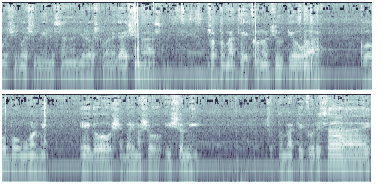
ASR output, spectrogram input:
もしもし皆さんよろしくお願いします。ちょっと待って、この授業は Global Warming。英語を喋りましょう。一緒に。ちょっと待ってください。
